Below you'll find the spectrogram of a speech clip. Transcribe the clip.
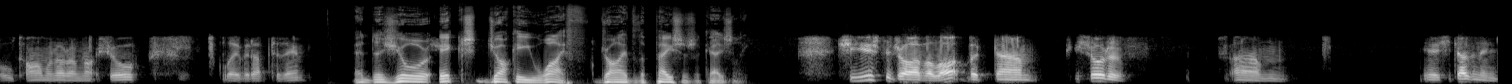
full time or not. I'm not sure. Leave it up to them. And does your ex jockey wife drive the paces occasionally? She used to drive a lot, but um, she sort of, um, yeah, she doesn't en-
